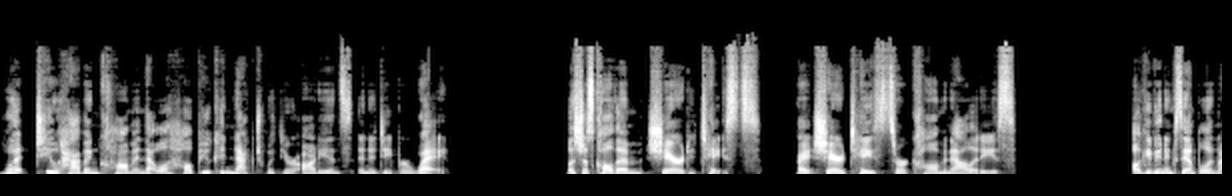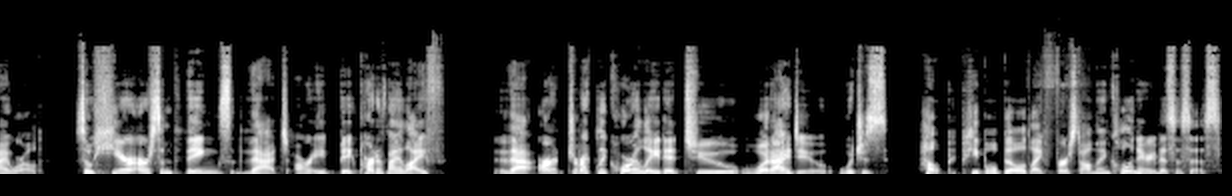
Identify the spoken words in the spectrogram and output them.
what do you have in common that will help you connect with your audience in a deeper way? Let's just call them shared tastes, right? Shared tastes or commonalities. I'll give you an example in my world. So here are some things that are a big part of my life that aren't directly correlated to what I do, which is help people build like first online culinary businesses.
